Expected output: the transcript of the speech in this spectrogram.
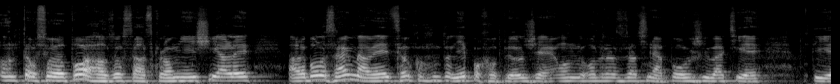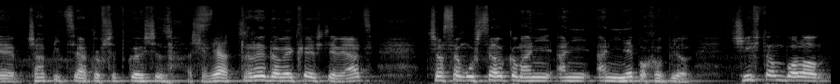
on to svojho povahou zostal skromnejší, ale, ale bolo zaujímavé, celkom som to nepochopil, že on odrazu začína používať tie, tie čapice a to všetko ešte, ešte viac. stredoveku ešte viac, čo som už celkom ani, ani, ani nepochopil. Či v tom bolo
